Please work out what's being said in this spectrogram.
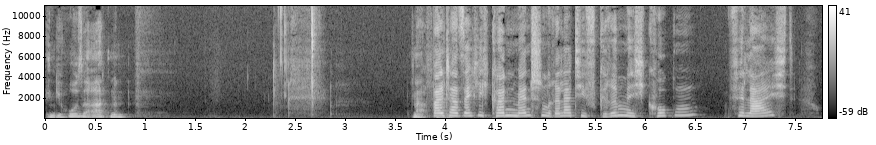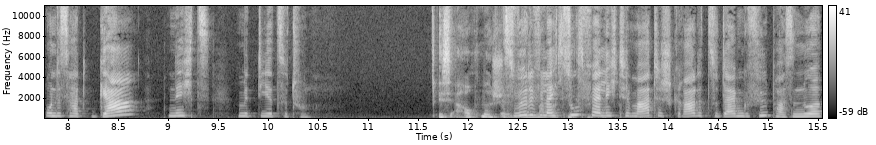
In die Hose atmen. Weil Nachfragen. tatsächlich können Menschen relativ grimmig gucken, vielleicht, und es hat gar nichts mit dir zu tun. Ist auch mal schön. Es würde vielleicht zufällig thematisch gerade zu deinem Gefühl passen, nur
